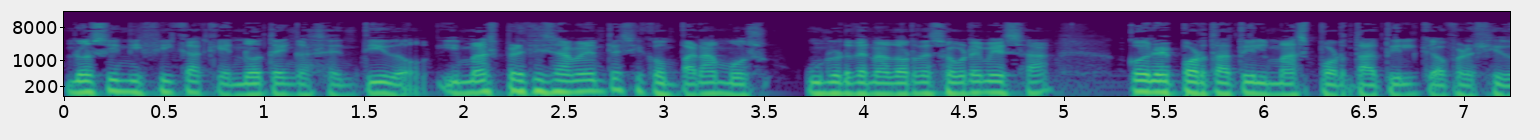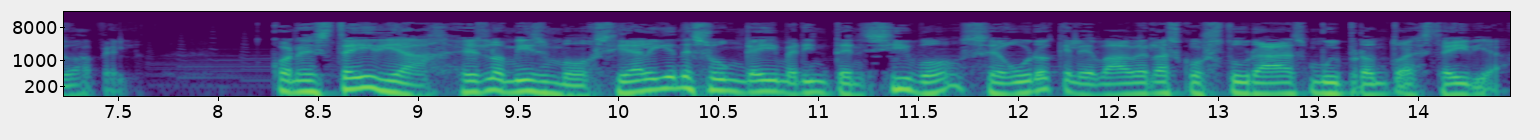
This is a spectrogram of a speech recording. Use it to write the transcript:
no significa que no tenga sentido, y más precisamente si comparamos un ordenador de sobremesa con el portátil más portátil que ha ofrecido Apple. Con Stadia es lo mismo, si alguien es un gamer intensivo, seguro que le va a ver las costuras muy pronto a Stadia.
